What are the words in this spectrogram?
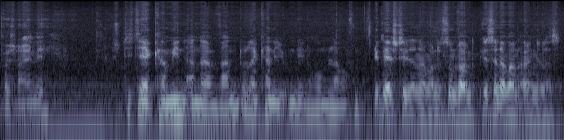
Wahrscheinlich. Steht der Kamin an der Wand oder kann ich um den rumlaufen? Der steht an der Wand, ist in, Wand, ist in der Wand eingelassen.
